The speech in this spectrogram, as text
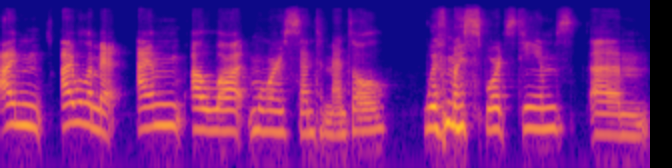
I'm I will admit I'm a lot more sentimental with my sports teams um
